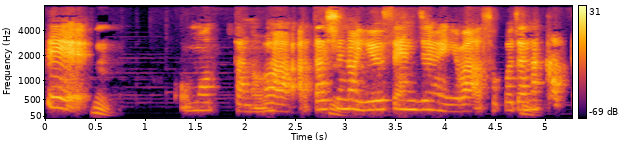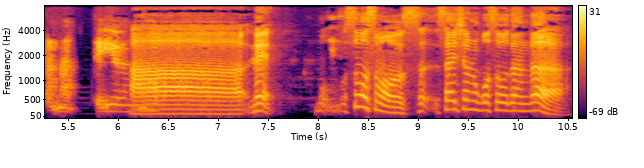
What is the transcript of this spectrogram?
てうん。思ったのは、私の優先順位はそこじゃなかったなっていうのを、あー、ね。もうそもそもさ最初のご相談が、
